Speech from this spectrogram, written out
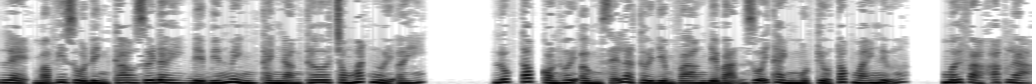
lẹ mà vi rùa đỉnh cao dưới đây để biến mình thành nàng thơ trong mắt người ấy. Lúc tóc còn hơi ẩm sẽ là thời điểm vàng để bạn duỗi thành một kiểu tóc mái nữa mới và khác lạ.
